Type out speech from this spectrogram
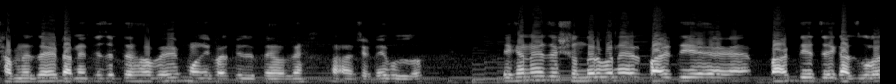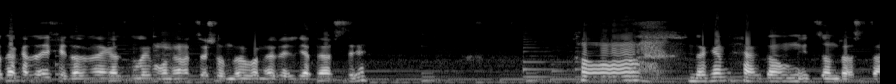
সামনে যায় ডানে দিয়ে যেতে হবে মনি পার্কে যেতে হলে। সেটাই বলল। এখানে যে সুন্দরবনের পাড় দিয়ে পাড় দিয়ে যে গাছগুলো দেখা যায় সেই ধরনের গাছগুলোই মনে হচ্ছে সুন্দরবনের এরিয়াতে আসছে। দেখেন, একদম নির্জন রাস্তা।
